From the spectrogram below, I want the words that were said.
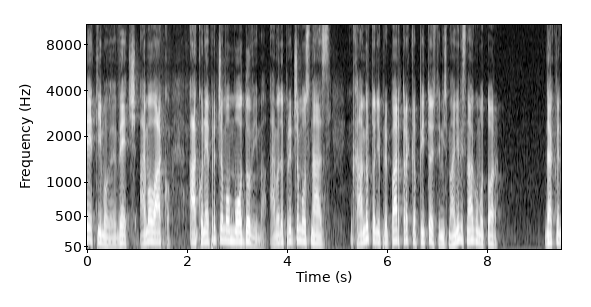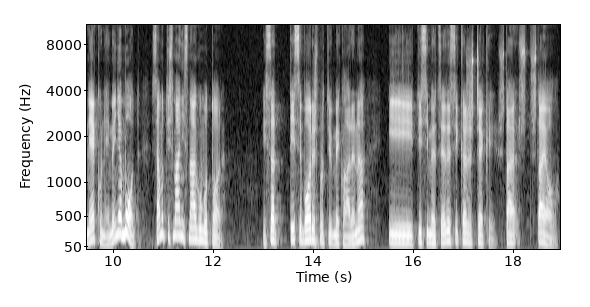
te timove, već, ajmo ovako, ako ne pričamo o modovima, ajmo da pričamo o snazi. Hamilton je pre par trka pitao, jeste mi smanjili snagu motora? Dakle, neko ne menja mod, samo ti smanji snagu motora. I sad ti se boriš protiv McLarena i ti si Mercedes i kažeš čekaj, šta, šta je ovo?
